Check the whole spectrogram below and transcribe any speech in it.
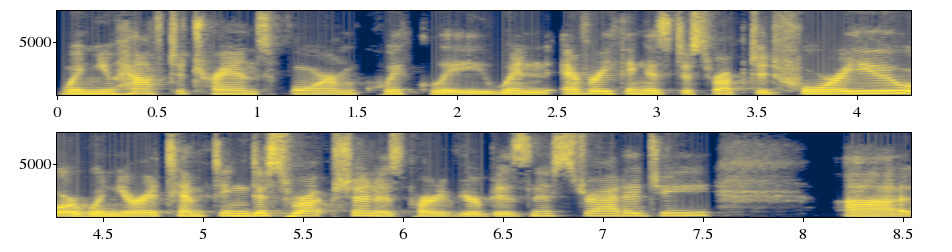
when you have to transform quickly when everything is disrupted for you or when you're attempting disruption as part of your business strategy uh,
